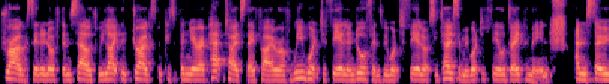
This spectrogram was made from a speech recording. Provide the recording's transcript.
drugs in and of themselves. We like the drugs because of the neuropeptides they fire off. We want to feel endorphins, we want to feel oxytocin, we want to feel dopamine. And so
